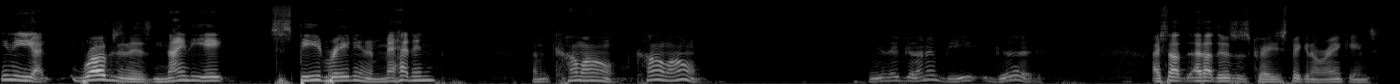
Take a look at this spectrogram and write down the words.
You know, you got Ruggs and his 98 speed rating and Madden. I mean, come on, come on. I mean, they're gonna be good. I thought I thought this was crazy. Speaking of rankings,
